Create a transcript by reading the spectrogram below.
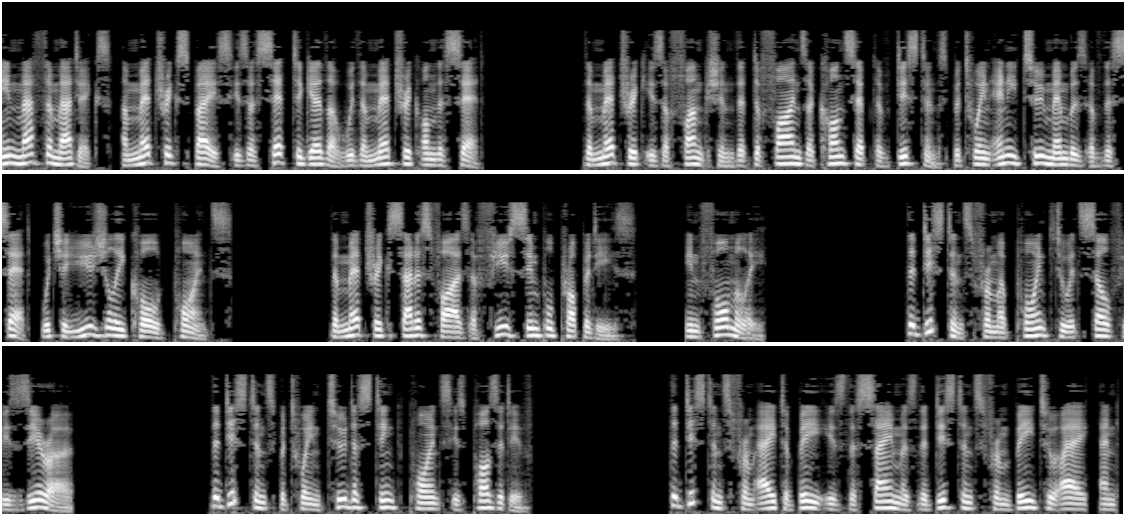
In mathematics, a metric space is a set together with a metric on the set. The metric is a function that defines a concept of distance between any two members of the set, which are usually called points. The metric satisfies a few simple properties. Informally, the distance from a point to itself is zero. The distance between two distinct points is positive, the distance from A to B is the same as the distance from B to A, and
